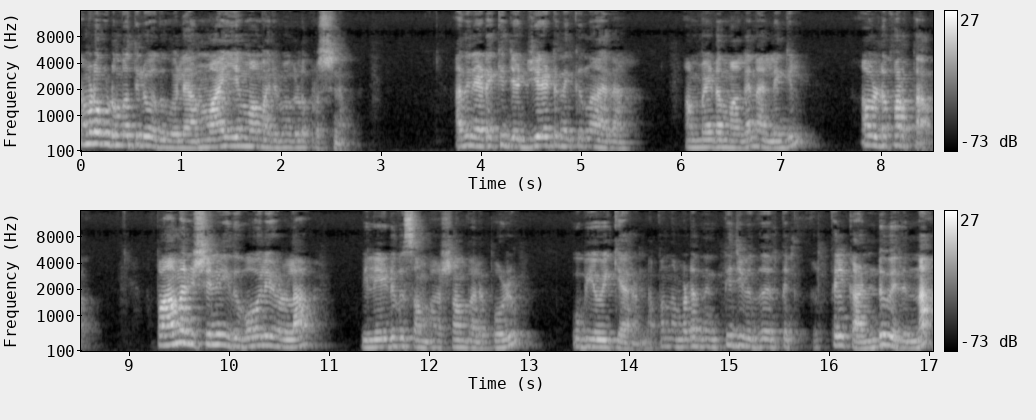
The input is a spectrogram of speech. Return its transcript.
നമ്മുടെ കുടുംബത്തിലും അതുപോലെ അമ്മായിയമ്മ മരുമകൾ പ്രശ്നം. അതിനിടയ്ക്ക് ജഡ്ജിയായിട്ട് നിൽക്കുന്ന ആരാ? അമ്മയുടെ മകൻ അല്ലെങ്കിൽ അവളുടെ ഭർത്താവ്. അപ്പോൾ ആ മനുഷ്യന് ഇതുപോലെയുള്ള വിലയിടിവ് സംഭാഷണം പലപ്പോഴും ഉപയോഗിക്കാറുണ്ട്. അപ്പം നമ്മുടെ നിത്യജീവിതത്തിൽ കണ്ടുവരുന്ന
